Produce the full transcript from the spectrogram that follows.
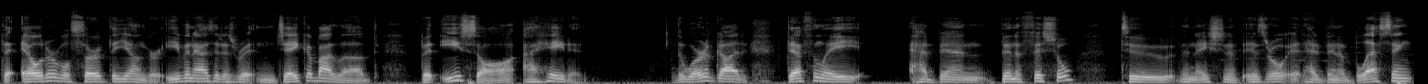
The elder will serve the younger, even as it is written, Jacob I loved, but Esau I hated. The Word of God definitely had been beneficial to the nation of Israel. It had been a blessing,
